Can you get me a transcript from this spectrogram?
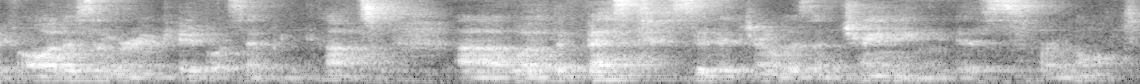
if all the submarine cables have been cut, uh, well, the best civic journalism training is for naught.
